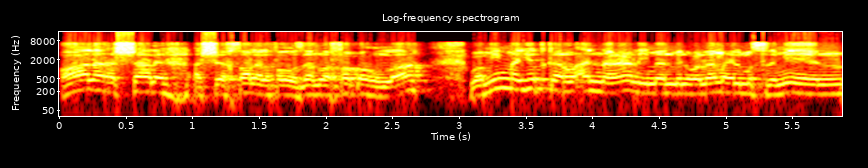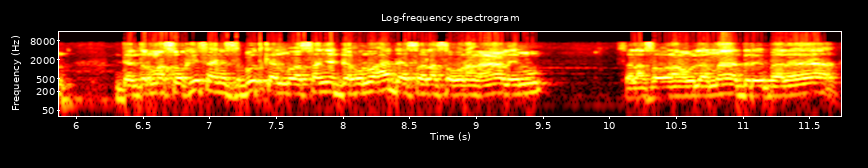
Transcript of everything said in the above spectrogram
Qala asy-syarih Asy-Syaikh Shalal Fauzan wafaqahullah wa mimma yudkaru anna 'aliman min ulama'il muslimin dan termasuk kisah yang disebutkan bahwasanya dahulu ada salah seorang alim, salah seorang ulama daripada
